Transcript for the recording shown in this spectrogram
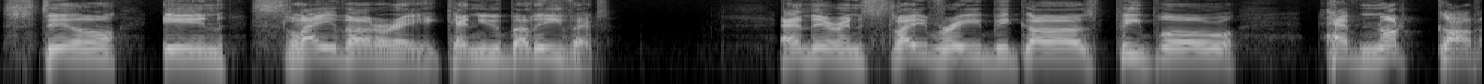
still in slavery. Can you believe it? And they're in slavery because people have not got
